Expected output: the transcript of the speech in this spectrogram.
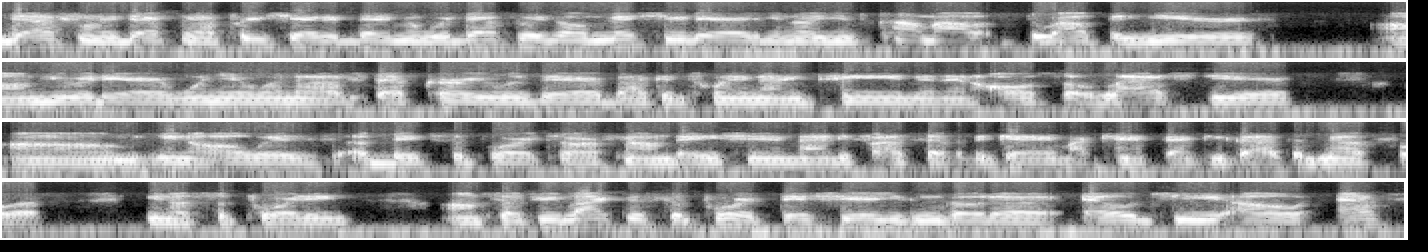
Definitely, definitely. I appreciate it, Damon. We're definitely going to miss you there. You know, you've come out throughout the years. Um, you were there one year when uh, Steph Curry was there back in 2019, and then also last year. Um, you know, always a big support to our foundation, 95.7 The Game. I can't thank you guys enough for, you know, supporting. Um, so if you'd like to support this year, you can go to LGOF,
